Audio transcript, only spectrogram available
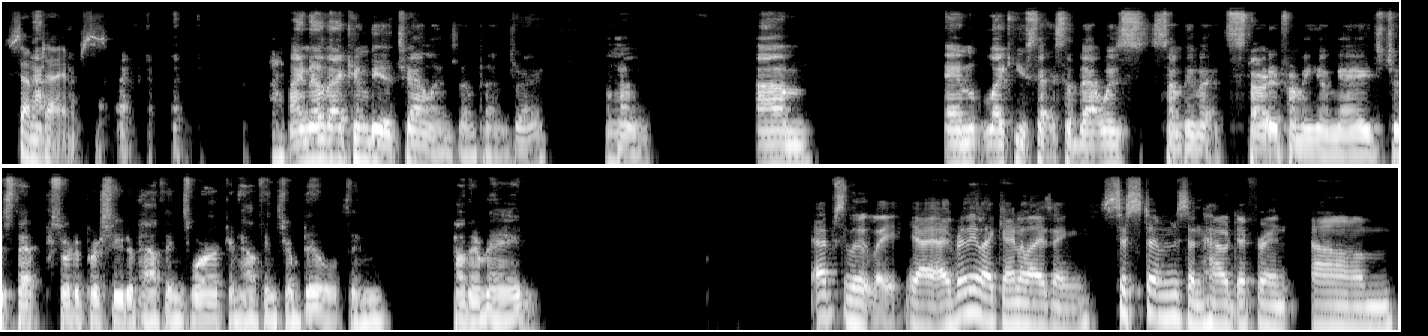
sometimes. I know that can be a challenge sometimes, right? Uh-huh. Um, and like you said, so that was something that started from a young age, just that sort of pursuit of how things work and how things are built and how they're made. Absolutely. Yeah, I really like analyzing systems and how different um,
